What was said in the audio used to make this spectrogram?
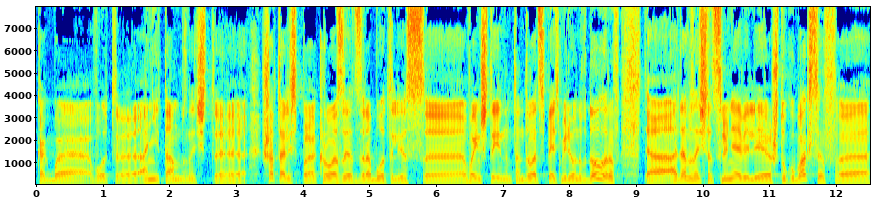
как бы вот э, они там, значит, э, шатались по Круазет, заработали с э, Вайнштейном там 25 миллионов долларов, а, там, значит, отслюнявили штуку баксов э,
